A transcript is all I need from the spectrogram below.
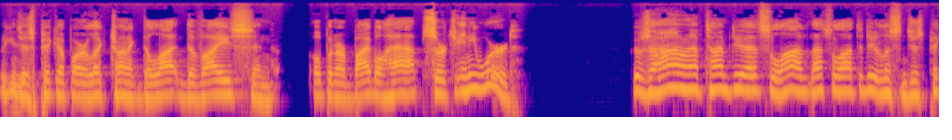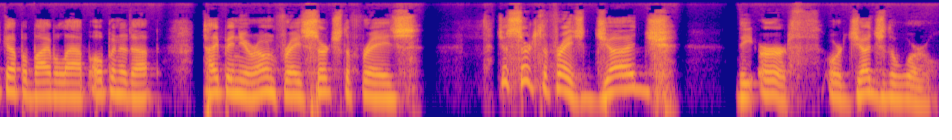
We can just pick up our electronic device and open our Bible app, search any word. People say, I don't have time to do that. That's a lot. That's a lot to do. Listen, just pick up a Bible app, open it up, type in your own phrase, search the phrase. Just search the phrase, judge the earth or judge the world.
